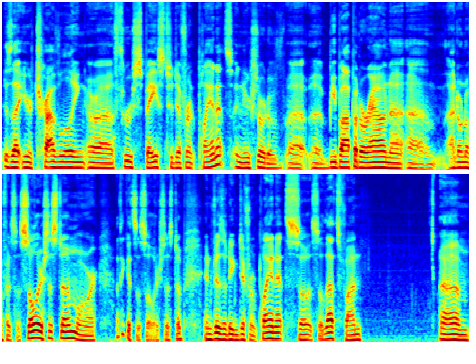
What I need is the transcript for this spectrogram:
is that you're traveling uh, through space to different planets, and you're sort of uh, uh, bebopping around. Uh, I don't know if it's a solar system or I think it's a solar system, and visiting different planets. So, so that's fun. Um,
